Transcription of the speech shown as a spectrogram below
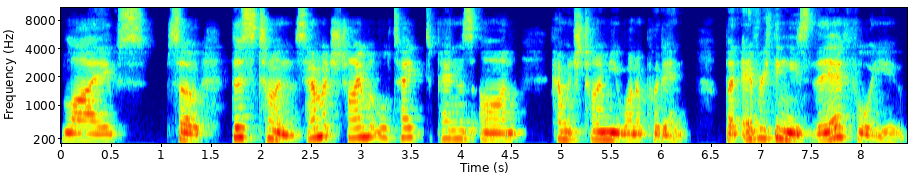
lives. So there's tons. How much time it will take depends on how much time you want to put in. But everything is there for you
